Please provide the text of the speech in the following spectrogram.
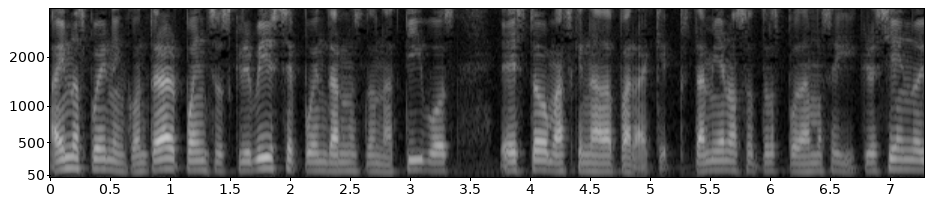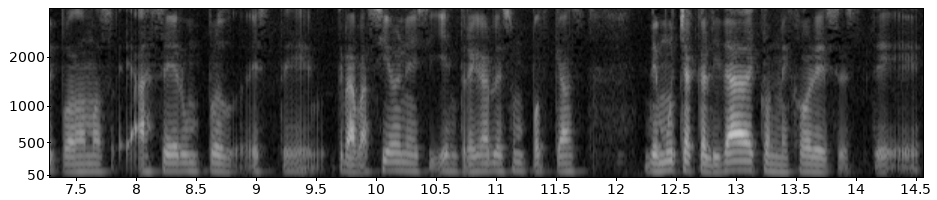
Ahí nos pueden encontrar, pueden suscribirse, pueden darnos donativos. Esto más que nada para que pues, también nosotros podamos seguir creciendo y podamos hacer un, este, grabaciones y entregarles un podcast de mucha calidad con mejores este,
